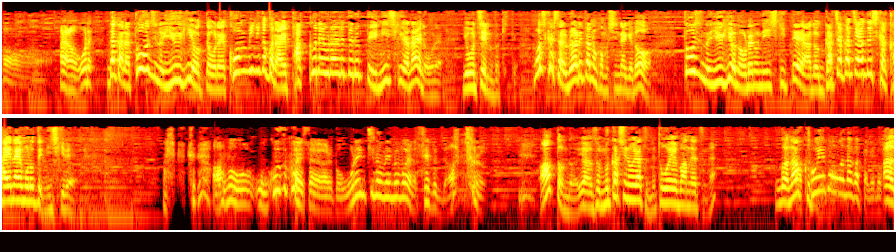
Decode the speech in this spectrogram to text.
あの、俺、だから当時の遊戯王って俺、コンビニとかでああいうパックで売られてるっていう認識がないの、俺。幼稚園の時って。もしかしたら売られたのかもしんないけど、当時の遊戯王の俺の認識って、あの、ガチャガチャでしか買えないものっていう認識で。あ。あの、おお小遣いさえあれば、俺んちの目の前のセブンであったの。あったんだ。いや、その昔のやつね、東映版のやつね。がなくて。東映版はなかったけど。あ、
